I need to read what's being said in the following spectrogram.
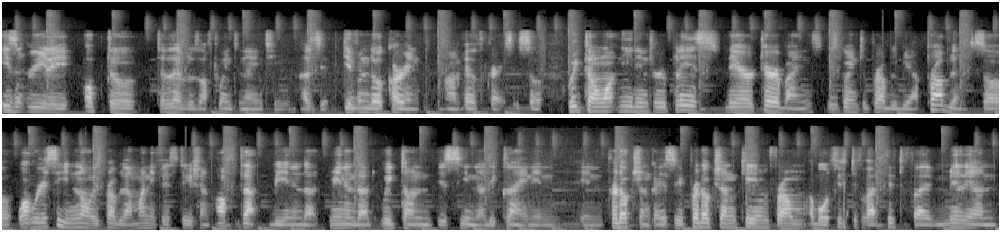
isn't really up to the levels of 2019 as yet, given the current um, health crisis. So Wigton needing to replace their turbines is going to probably be a problem. So what we're seeing now is probably a manifestation of that being in that, meaning that Wigton is seeing a decline in in production. Because you see, production came from about 55, 55 million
